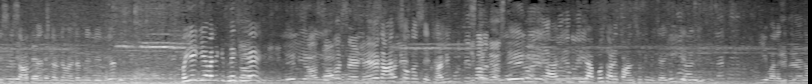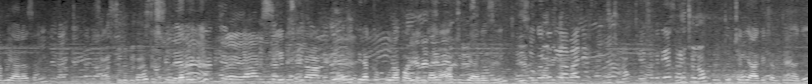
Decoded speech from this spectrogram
इसके साथ मैच करके मैडम ने ले लिया भैया ये वाले कितने की है? सात सौ का सेट है। साड़ी कुर्ती आपको साढ़े पाँच सौ की मिल जाएगी ये देखिए। ये वाला देखिए कितना प्यारा सा है। बहुत ही सुंदर है ये। और ये पूरा पूरा कॉटन का है काफ़ी प्यारे से। एक रुपया भी कम नहीं। पूछ लो। तो चलिए आगे चलते हैं आगे।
